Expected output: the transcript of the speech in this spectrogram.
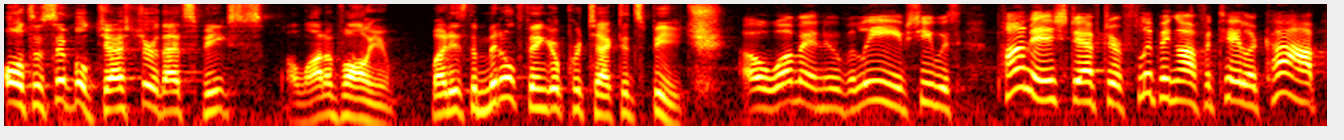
Well, it's a simple gesture that speaks a lot of volume. But is the middle finger protected speech? A woman who believes she was punished after flipping off a Taylor cop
